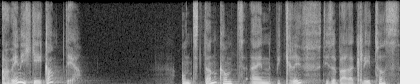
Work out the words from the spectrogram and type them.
Aber wenn ich gehe, kommt der. Und dann kommt ein Begriff, dieser Parakletos,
